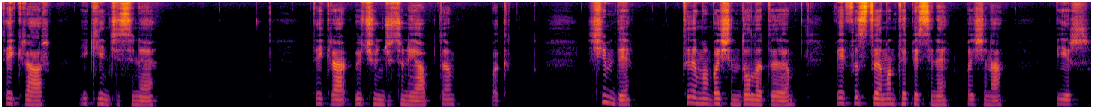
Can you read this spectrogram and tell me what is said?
tekrar ikincisine tekrar üçüncüsünü yaptım. Bakın. Şimdi tığımın başını doladım ve fıstığımın tepesine başına bir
